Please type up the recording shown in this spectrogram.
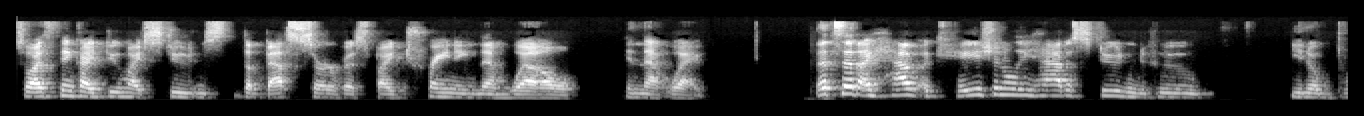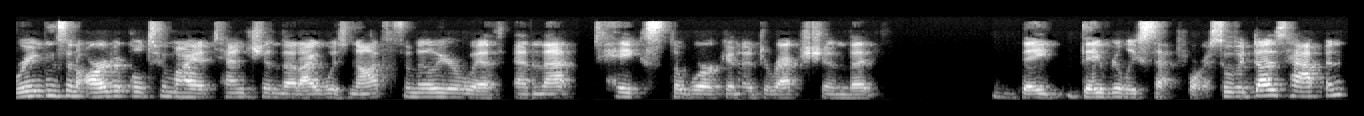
So I think I do my students the best service by training them well in that way. That said, I have occasionally had a student who, you know, brings an article to my attention that I was not familiar with, and that takes the work in a direction that they they really set for. So it does happen.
